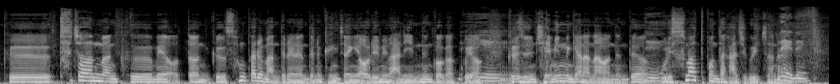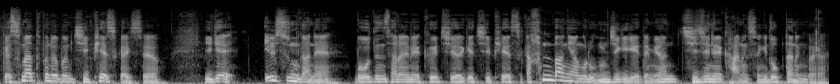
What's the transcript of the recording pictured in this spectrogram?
그 투자한 만큼의 어떤 그 성과를 만들어내는 데는 굉장히 어려움이 많이 있는 것 같고요. 예. 그래서 좀 재밌는 게 하나 나왔는데요. 네. 우리 스마트폰 다 가지고 있잖아요. 그 스마트폰에 보면 GPS가 있어요. 이게 일순간에 모든 사람의 그 지역의 GPS가 한 방향으로 움직이게 되면 지진일 가능성이 높다는 거예요.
